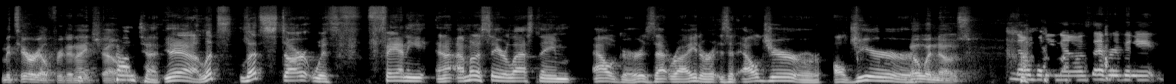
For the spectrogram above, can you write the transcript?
material for tonight's show. Content. Yeah, let's let's start with Fanny, and I'm going to say her last name Alger. Is that right, or is it Alger or Algier? Or? No one knows. Nobody knows. Everybody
